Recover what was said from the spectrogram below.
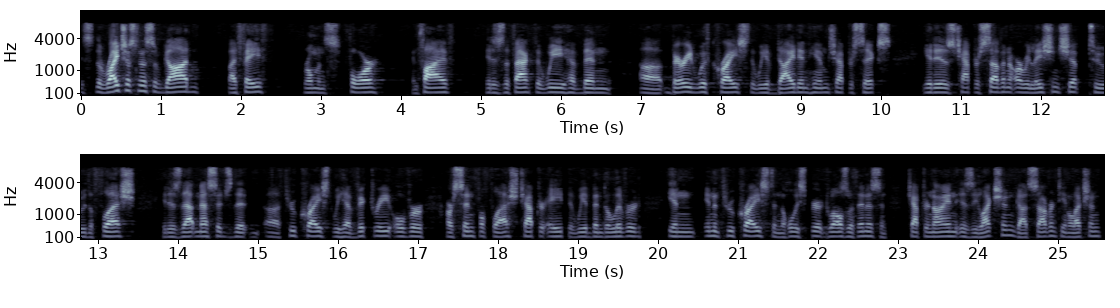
It's the righteousness of God by faith Romans 4 and 5. It is the fact that we have been uh, buried with Christ, that we have died in Him, chapter 6. It is chapter 7, our relationship to the flesh. It is that message that uh, through Christ we have victory over our sinful flesh. Chapter 8, that we have been delivered in, in and through Christ and the Holy Spirit dwells within us. And chapter 9 is election, God's sovereignty and election,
